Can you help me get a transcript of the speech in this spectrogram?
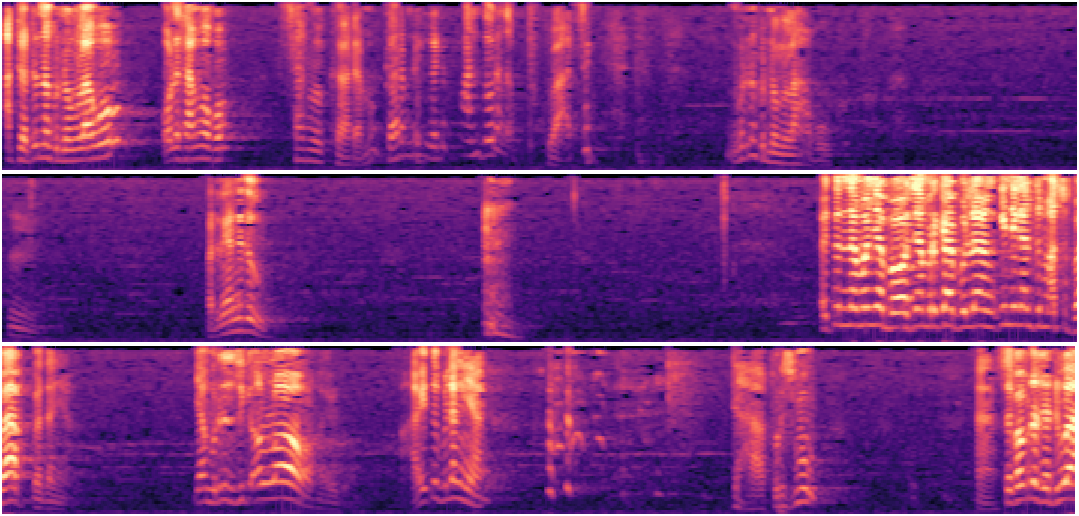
Ada ada nang Gunung Lawu oleh sangu apa? Sangu garam. Garam nek ngene pantura buat. Ngono Gunung Lawu. Hmm. Perhatikan itu. itu namanya bahwasanya mereka bilang ini kan cuma sebab katanya. Yang berzeki Allah. Itu. Nah, itu bilangnya. Semua. Nah, sebab itu ada dua.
